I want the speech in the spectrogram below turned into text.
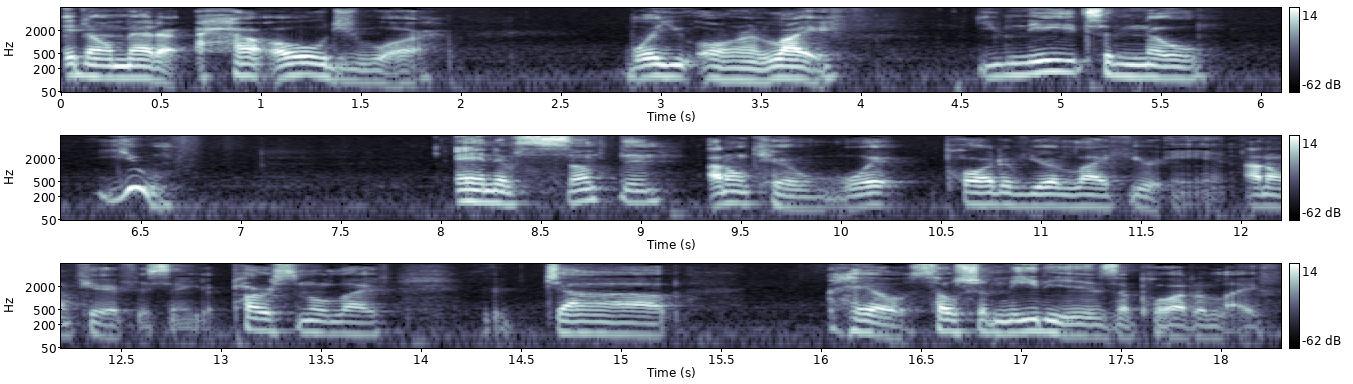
It don't matter how old you are where you are in life, you need to know you. And if something, I don't care what part of your life you're in, I don't care if it's in your personal life, your job, hell, social media is a part of life.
